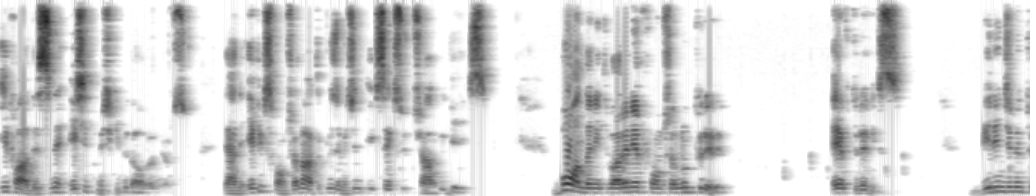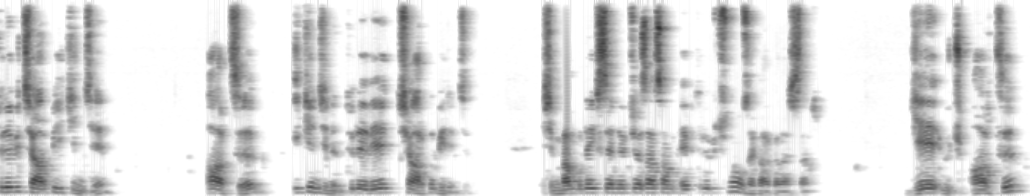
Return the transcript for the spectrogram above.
ifadesine eşitmiş gibi davranıyoruz. Yani fx fonksiyonu artık bizim için x eksi 3 çarpı gx. Bu andan itibaren f fonksiyonunun türevi. f türev x. Birincinin türevi çarpı ikinci artı ikincinin türevi çarpı birinci. Şimdi ben burada x yerine 3 yazarsam f türev 3 ne olacak arkadaşlar? g3 artı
